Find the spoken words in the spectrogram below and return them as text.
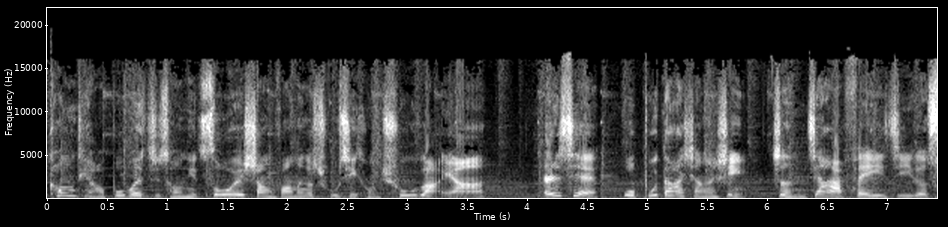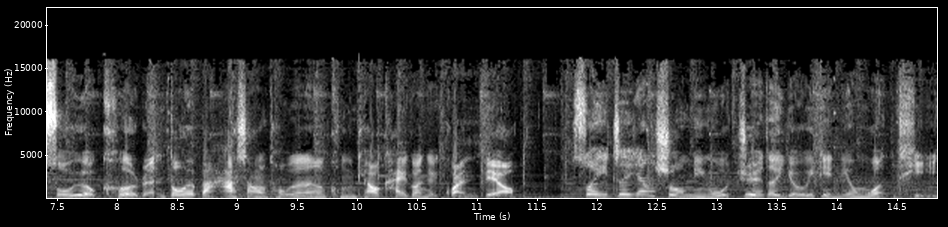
空调不会只从你座位上方那个出气孔出来呀，而且我不大相信整架飞机的所有客人都会把它上头的那个空调开关给关掉，所以这样说明我觉得有一点点问题。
